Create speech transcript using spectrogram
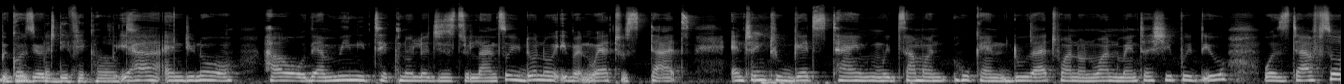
because you're difficult. yeah, and you know how there are many technologies to learn, so you don't know even where to start. And trying to get time with someone who can do that one on one mentorship with you was tough. So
